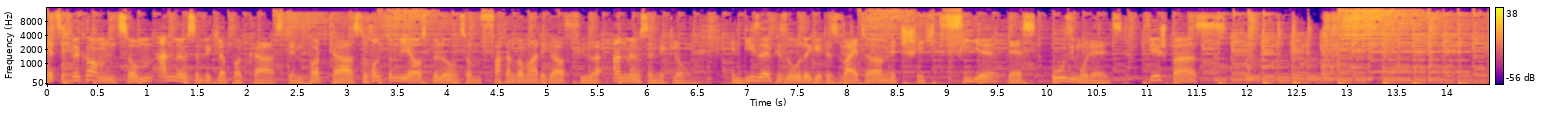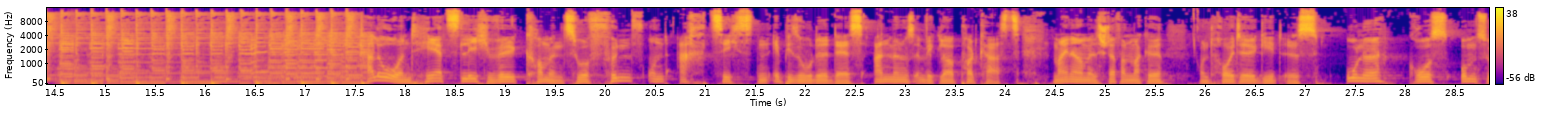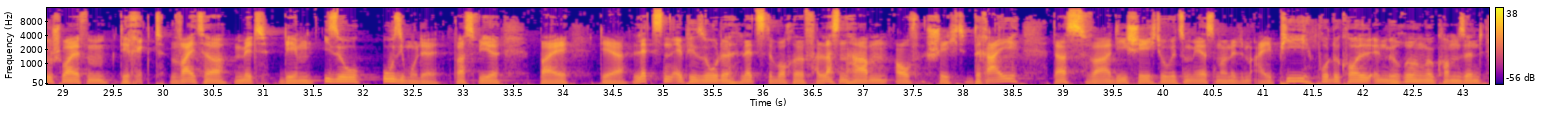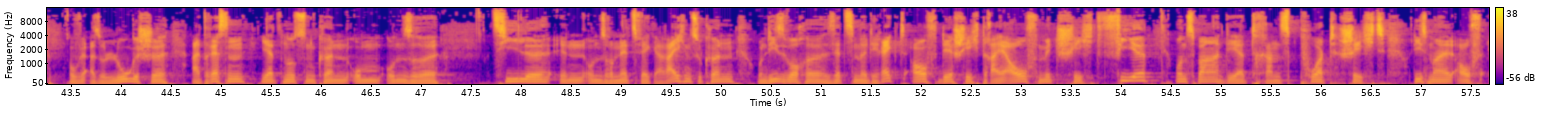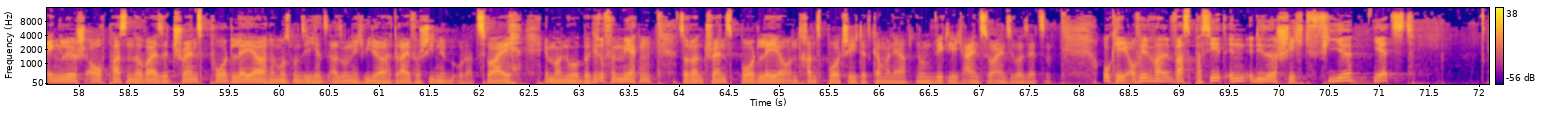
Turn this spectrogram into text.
Herzlich willkommen zum Anwendungsentwickler Podcast, dem Podcast rund um die Ausbildung zum Fachinformatiker für Anwendungsentwicklung. In dieser Episode geht es weiter mit Schicht 4 des OSI-Modells. Viel Spaß! Hallo und herzlich willkommen zur 85. Episode des Anwendungsentwickler Podcasts. Mein Name ist Stefan Macke und heute geht es ohne groß umzuschweifen direkt weiter mit dem ISO-OSI-Modell, was wir bei der letzten Episode letzte Woche verlassen haben auf Schicht 3. Das war die Schicht, wo wir zum ersten Mal mit dem IP-Protokoll in Berührung gekommen sind, wo wir also logische Adressen jetzt nutzen können, um unsere Ziele in unserem Netzwerk erreichen zu können. Und diese Woche setzen wir direkt auf der Schicht 3 auf mit Schicht 4 und zwar der Transportschicht. Diesmal auf Englisch auch passenderweise Transport Layer. Da muss man sich jetzt also nicht wieder drei verschiedene oder zwei immer nur Begriffe merken, sondern Transport Layer und Transportschicht. Das kann man ja nun wirklich eins zu eins übersetzen. Okay, auf jeden Fall, was passiert in dieser Schicht 4 jetzt?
